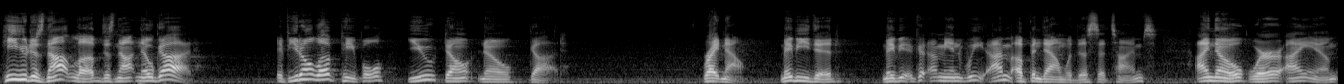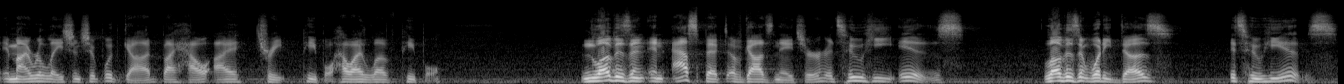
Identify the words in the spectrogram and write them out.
he who does not love does not know God. If you don't love people, you don't know God. Right now. Maybe you did, Maybe, I mean, we, I'm up and down with this at times. I know where I am in my relationship with God by how I treat people, how I love people. And love isn't an aspect of God's nature, it's who He is. Love isn't what He does, it's who He is.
